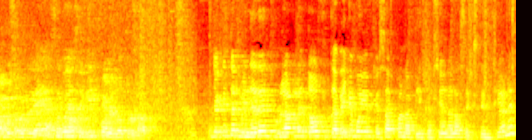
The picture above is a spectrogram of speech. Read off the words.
Vamos a ver. así voy a seguir por el otro lado. Ya que terminé de enrularle todo su cabello, voy a empezar con la aplicación de las extensiones.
